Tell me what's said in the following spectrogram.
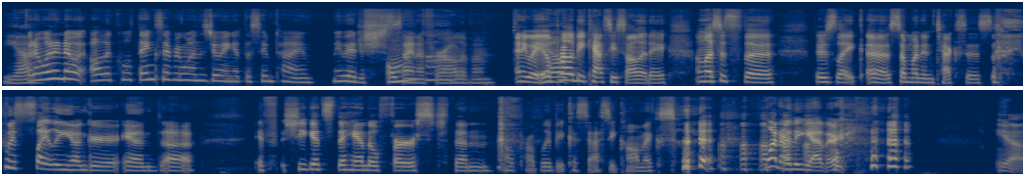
Yeah. But I want to know all the cool things everyone's doing at the same time. Maybe I just oh sign up for all of them. Anyway, it'll probably be Cassie Soliday, unless it's the there's like uh, someone in Texas who is slightly younger, and uh, if she gets the handle first, then I'll probably be Casassy Comics, one or the other. yeah.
